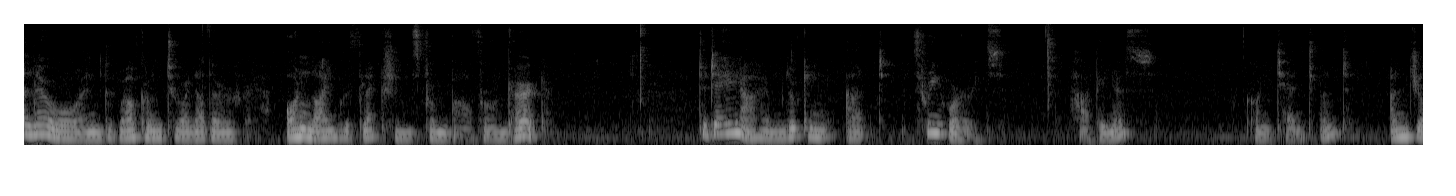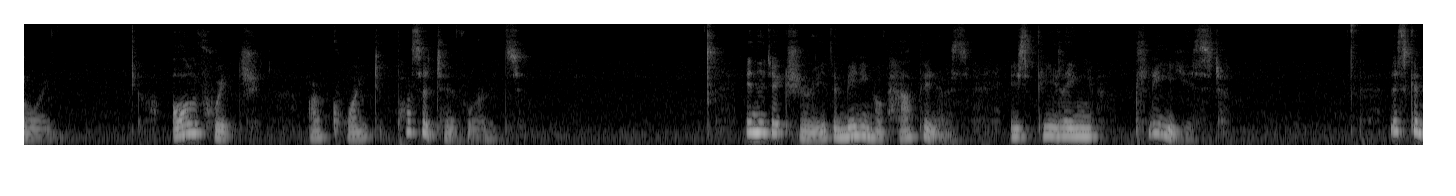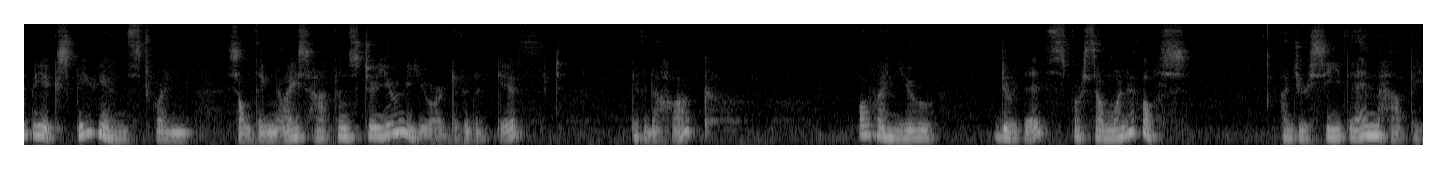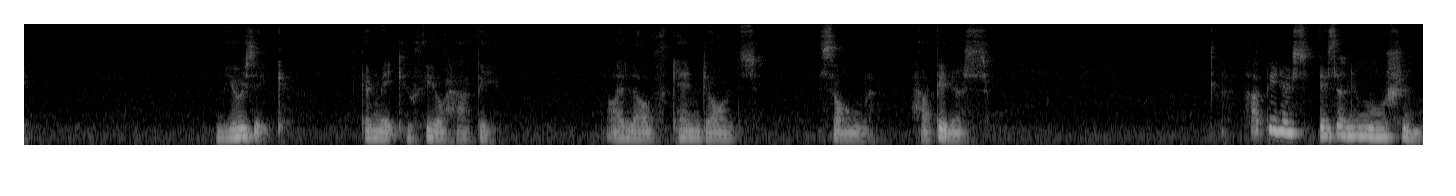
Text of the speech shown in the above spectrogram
Hello and welcome to another online reflections from Balfron Kirk. Today I am looking at three words happiness, contentment, and joy, all of which are quite positive words. In the dictionary, the meaning of happiness is feeling pleased. This can be experienced when something nice happens to you, you are given a gift, given a hug, or when you do this for someone else and you see them happy. Music can make you feel happy. I love Ken Dodd's song Happiness. Happiness is an emotion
